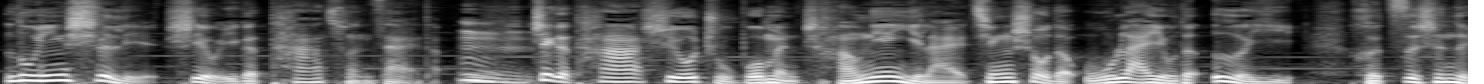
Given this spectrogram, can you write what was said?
录音室里是有一个他存在的，嗯，这个他是由主播们长年以来经受的无来由的恶意和自身的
